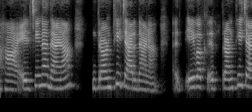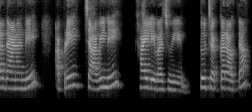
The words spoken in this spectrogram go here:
હા, એલચીના દાણા ત્રણથી ચાર દાણા. એ વખત ત્રણથી ચાર દાણાને આપણે ચાવીને ખાઈ લેવા જોઈએ. તો ચક્કર આવતા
